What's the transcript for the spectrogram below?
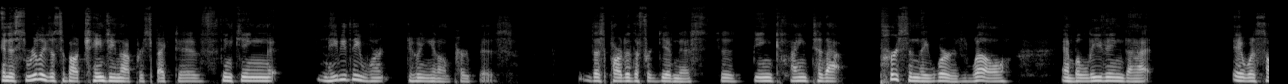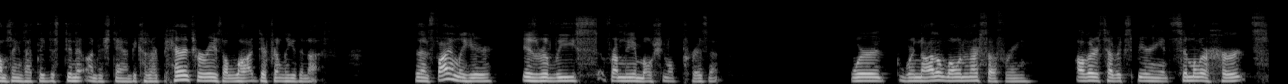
and it's really just about changing that perspective, thinking maybe they weren't doing it on purpose. That's part of the forgiveness, just being kind to that person they were as well, and believing that it was something that they just didn't understand because our parents were raised a lot differently than us. And then finally, here is release from the emotional prison. We're, we're not alone in our suffering. Others have experienced similar hurts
